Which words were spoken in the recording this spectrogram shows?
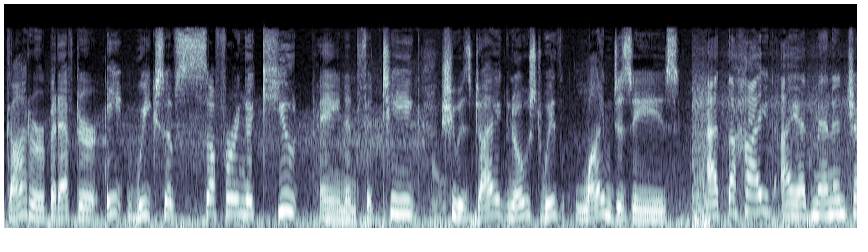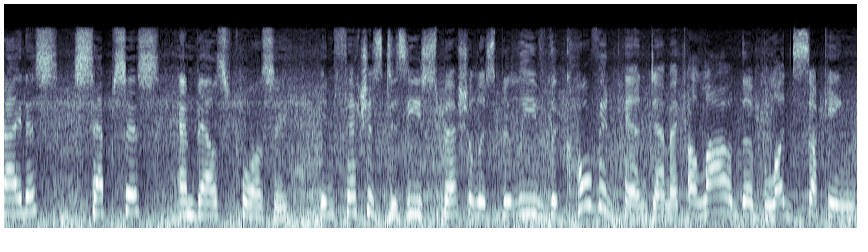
got her, but after eight weeks of suffering acute pain and fatigue, she was diagnosed with Lyme disease. At the height, I had meningitis, sepsis, and Bell's palsy. Infectious disease specialists believe the COVID pandemic allowed the blood-sucking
